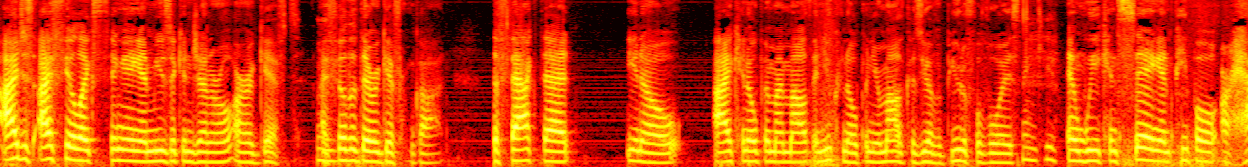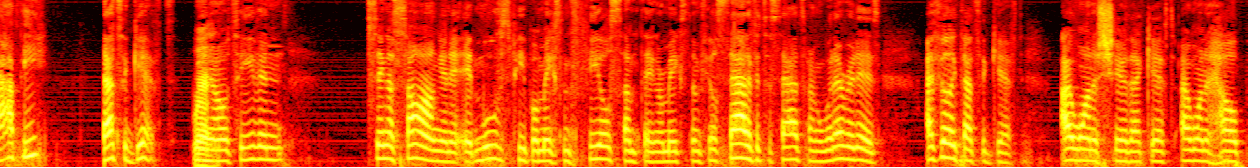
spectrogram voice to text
I just I feel like singing and music in general are a gift. I feel that they're a gift from God. The fact that, you know, I can open my mouth and you can open your mouth because you have a beautiful voice Thank you. and we can sing and people are happy, that's a gift. Right. You know, to even sing a song and it, it moves people, makes them feel something or makes them feel sad if it's a sad song or whatever it is. I feel like that's a gift. I want to share that gift. I want to help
